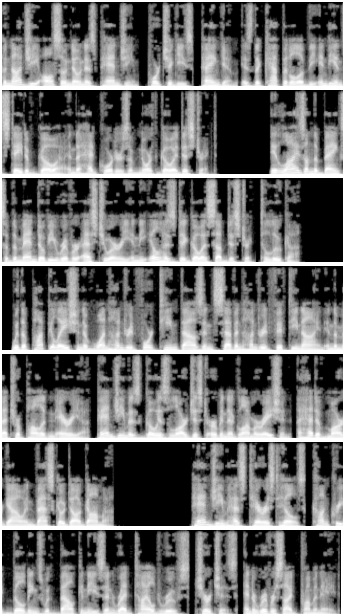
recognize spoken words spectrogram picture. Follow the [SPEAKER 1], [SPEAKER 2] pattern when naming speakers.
[SPEAKER 1] Panaji also known as Panjim, Portuguese, Pangim is the capital of the Indian state of Goa and the headquarters of North Goa district. It lies on the banks of the Mandovi River estuary in the Ilhas de Goa subdistrict Taluka. With a population of 114,759 in the metropolitan area, Panjim is Goa's largest urban agglomeration, ahead of Margao and Vasco da Gama. Panjim has terraced hills, concrete buildings with balconies and red-tiled roofs, churches, and a riverside promenade.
